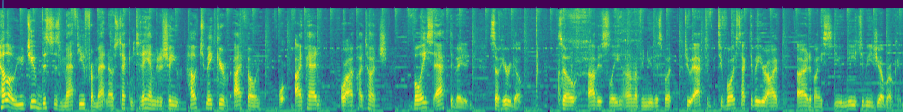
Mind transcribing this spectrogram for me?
Hello YouTube, this is Matthew from Matt Knows Tech and today I'm going to show you how to make your iPhone or iPad or iPod Touch voice activated. So here we go. So obviously, I don't know if you knew this, but to active to voice activate your i device, you need to be jailbroken.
